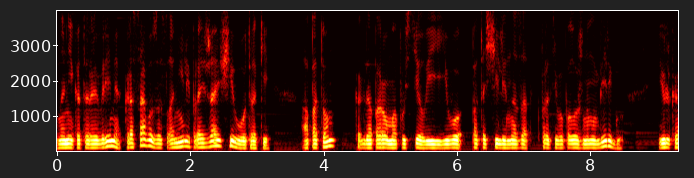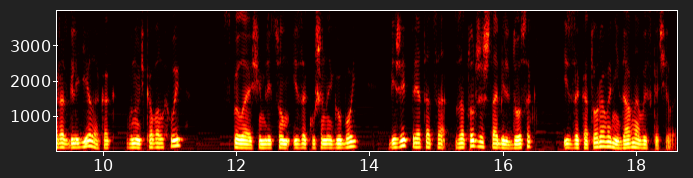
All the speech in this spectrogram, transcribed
На некоторое время красаву заслонили проезжающие отроки, а потом, когда паром опустел и его потащили назад к противоположному берегу, Юлька разглядела, как внучка волхвы с пылающим лицом и закушенной губой бежит прятаться за тот же штабель досок, из-за которого недавно выскочила.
